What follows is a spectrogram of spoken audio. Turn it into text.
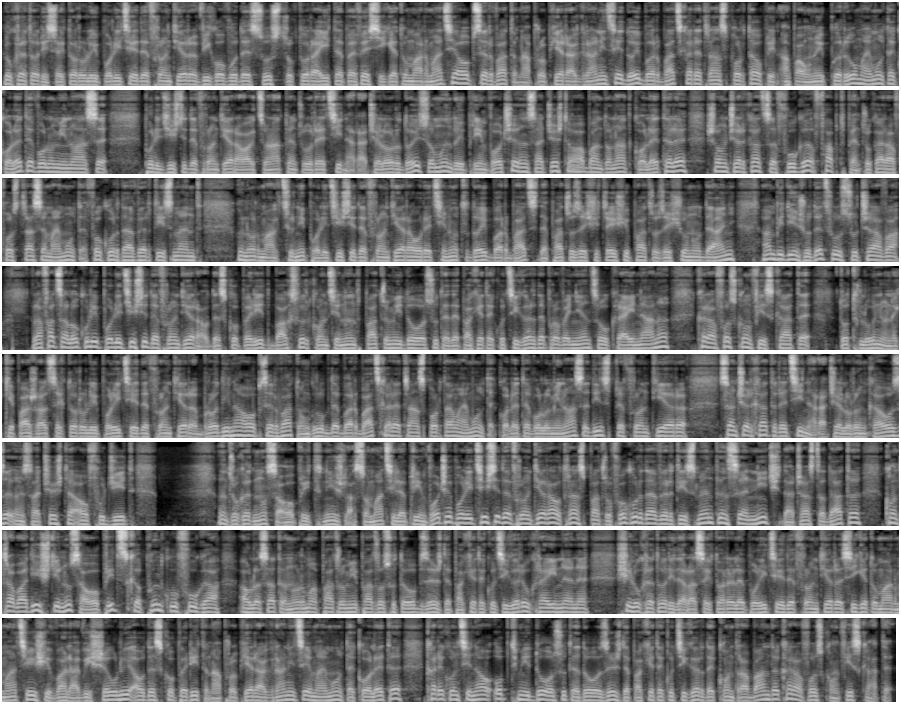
Lucrătorii sectorului Poliției de Frontieră Vicovu de Sus, structura ITPF Sighetul Marmația, au observat în apropierea graniței doi bărbați care transportau prin apa unui pârâu mai multe colete voluminoase. Polițiștii de frontieră au acționat pentru reținerea celor doi, somându-i prin voce, însă aceștia au abandonat coletele și au încercat să fugă, fapt pentru care au fost trase mai multe focuri de avertisment. În urma acțiunii, polițiștii de frontieră au reținut doi bărbați de 43 și 41 de ani, ambii din județul Suceava. La fața locului, polițiștii de frontieră au descoperit baxuri conținând 4200 de pachete cu țigări de proveniență ucraineană, care au fost confiscate. Tot luni, un echipaj al sectorului Poliției de Frontieră Brodina a observat un grup de bărbați care transporta mai multe colete voluminoase dinspre frontieră. S-a încercat reținerea celor în cauză, însă aceștia au fugit. Întrucât nu s-au oprit nici la somațiile prin voce, polițiștii de frontieră au tras patru focuri de avertisment, însă nici de această dată contrabadiștii nu s-au oprit scăpând cu fuga. Au lăsat în urmă 4480 de pachete cu țigări ucrainene și lucrătorii de la sectoarele poliției de frontieră Sighetul Marmației și Valea Vișeului au descoperit în apropierea graniței mai multe colete care conțineau 8220 de pachete cu țigări de contrabandă care au fost confiscate.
